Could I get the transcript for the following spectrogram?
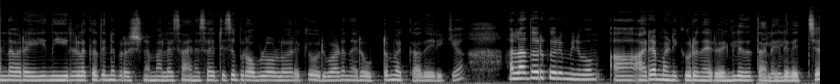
എന്താ പറയുക ഈ നീരിളക്കത്തിന്റെ പ്രശ്നം അല്ലെ സൈനസൈറ്റിസ് പ്രോബ്ലം ഉള്ളവരൊക്കെ ഒരുപാട് നേരം ഒട്ടും വെക്കാതെ ഇരിക്കുക. അല്ലാത്തവർക്ക് ഒരു മിനിമം അരമണിക്കൂർ നേരമെങ്കിലും ഇത് തലയിൽ വെച്ച്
